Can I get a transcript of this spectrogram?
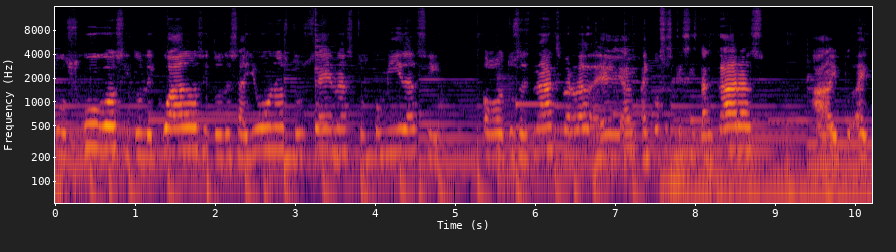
tus jugos y tus licuados y tus desayunos, tus cenas, tus comidas y, o tus snacks, ¿verdad? Eh, hay, cosas que sí están caras, hay, hay,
